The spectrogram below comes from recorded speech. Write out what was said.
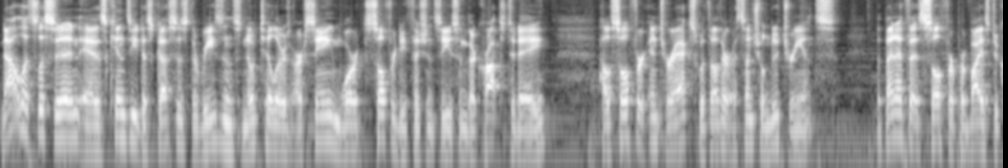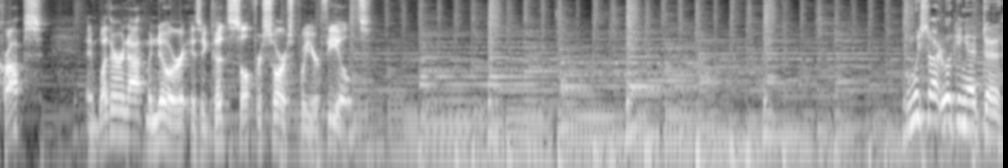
Now let's listen in as Kinsey discusses the reasons no tillers are seeing more sulfur deficiencies in their crops today, how sulfur interacts with other essential nutrients, the benefits sulfur provides to crops, and whether or not manure is a good sulfur source for your fields. When we start looking at uh,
